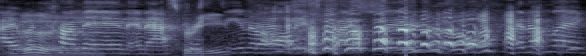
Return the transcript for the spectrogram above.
I would come in and ask Creep. Christina all these questions, and I'm like,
